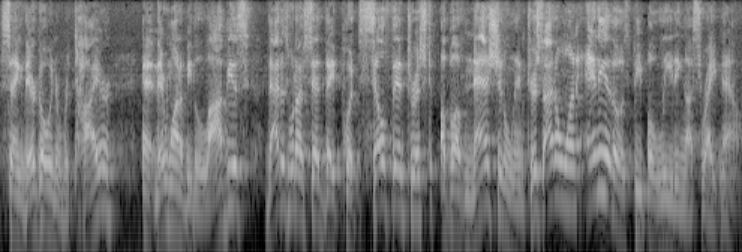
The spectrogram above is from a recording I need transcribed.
saying they're going to retire and they want to be lobbyists. That is what I've said. They put self interest above national interest. I don't want any of those people leading us right now.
